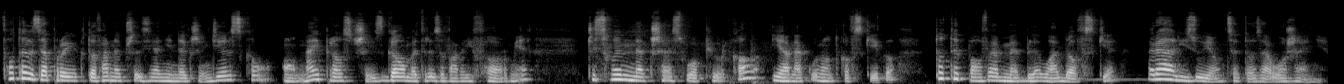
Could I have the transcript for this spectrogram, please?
Fotel zaprojektowany przez Janinę Grzędzielską o najprostszej, zgeometryzowanej formie, czy słynne krzesło piórko Jana Kurządkowskiego to typowe meble ładowskie realizujące to założenie.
